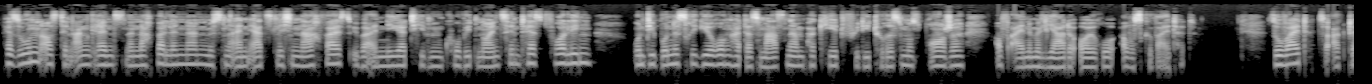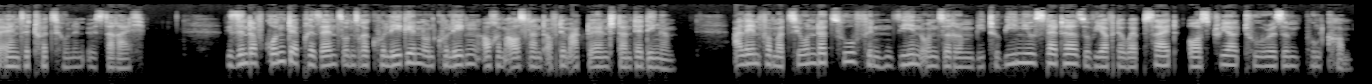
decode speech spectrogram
Personen aus den angrenzenden Nachbarländern müssen einen ärztlichen Nachweis über einen negativen Covid-19-Test vorlegen und die Bundesregierung hat das Maßnahmenpaket für die Tourismusbranche auf eine Milliarde Euro ausgeweitet. Soweit zur aktuellen Situation in Österreich. Wir sind aufgrund der Präsenz unserer Kolleginnen und Kollegen auch im Ausland auf dem aktuellen Stand der Dinge. Alle Informationen dazu finden Sie in unserem B2B-Newsletter sowie auf der Website austriatourism.com.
